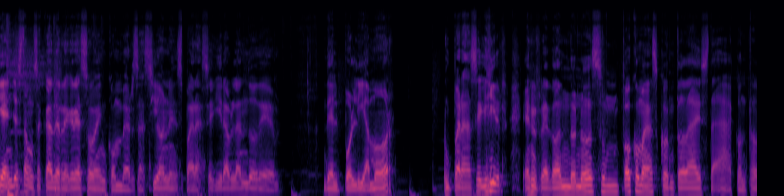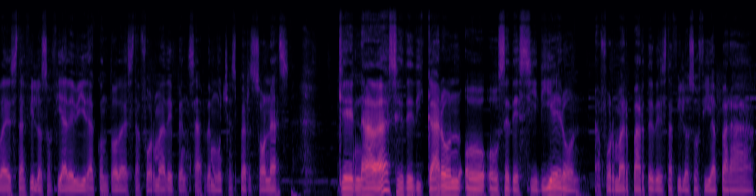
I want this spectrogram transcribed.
Bien, ya estamos acá de regreso en conversaciones para seguir hablando de, del poliamor para seguir enredándonos un poco más con toda, esta, con toda esta filosofía de vida, con toda esta forma de pensar de muchas personas que nada, se dedicaron o se decidieron a formar parte de esta filosofía para,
